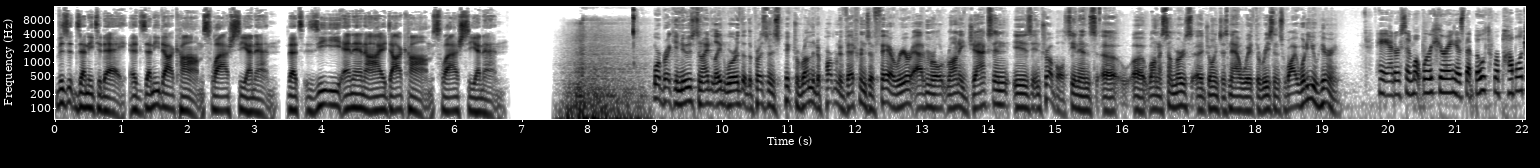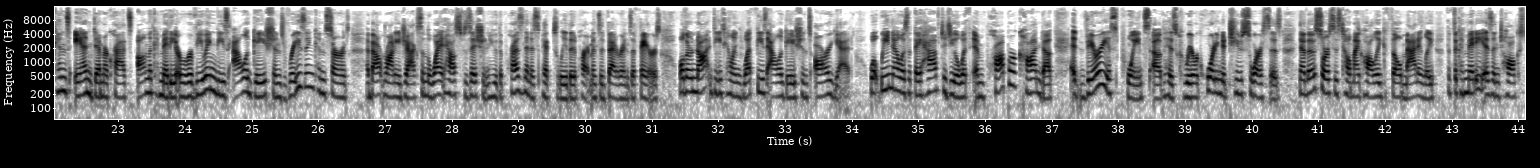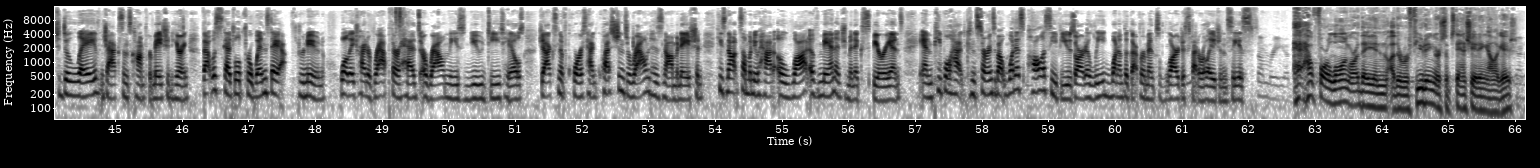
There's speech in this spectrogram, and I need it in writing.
Visit Zenni today at zenni.com slash CNN. That's Z-E-N-N-I dot com slash CNN. More breaking news tonight. Late word that the president is picked to run the Department of Veterans Affairs. Rear Admiral Ronny Jackson is in trouble. CNN's uh, uh, Juana Summers uh, joins us now with the reasons why. What are you hearing? Hey, Anderson, what we're hearing is that both Republicans and Democrats on the committee are reviewing these allegations, raising concerns about Ronny Jackson, the White House physician who the president has picked to lead the Department of Veterans Affairs. While they're not detailing what these allegations are yet, what we know is that they have to deal with improper conduct at various points of his career, according to two sources. Now, those sources tell my colleague Phil Mattingly that the committee is in talks to delay Jackson's confirmation hearing. That was scheduled for Wednesday afternoon while they try to wrap their heads around these new details. Jackson, of course, had questions around his nomination. He's not someone who had a lot of management experience, and people had concerns about what his policy views are to lead one of the government's largest federal agencies. How far along are they in either refuting or substantiating allegations?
